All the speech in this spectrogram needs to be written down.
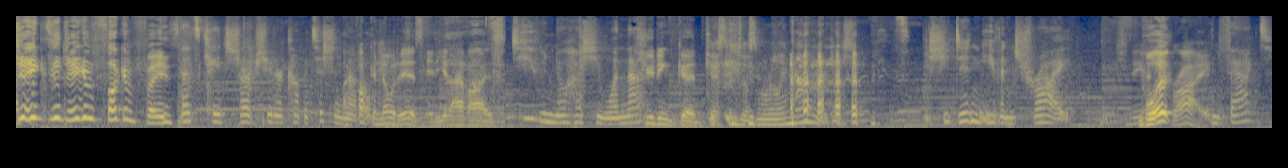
Jake, the Jacob's fucking face. that's Kate's sharpshooter competition medal. fucking know what it is, idiot. I have eyes. Do you even know how she won that? Shooting good. Guess it doesn't really matter, does? She didn't even try. She didn't even What? Try. In fact,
